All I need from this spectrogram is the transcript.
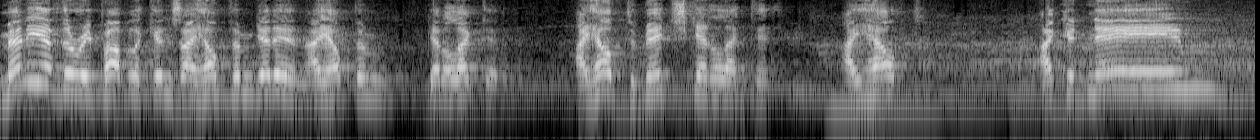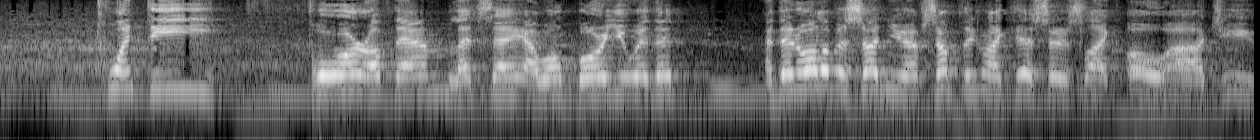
Many of the Republicans, I helped them get in. I helped them get elected. I helped Mitch get elected. I helped. I could name 24 of them, let's say. I won't bore you with it. And then all of a sudden you have something like this, and it's like, oh, uh, gee,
